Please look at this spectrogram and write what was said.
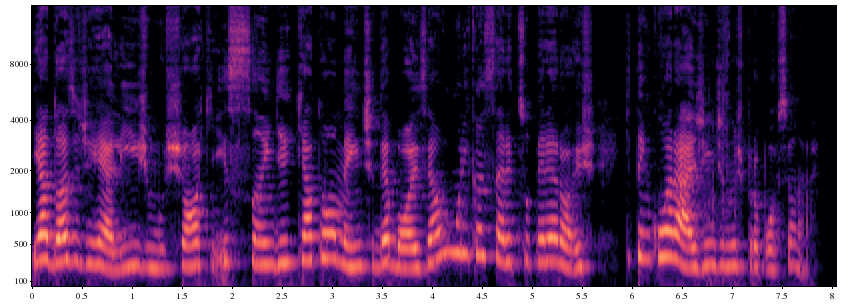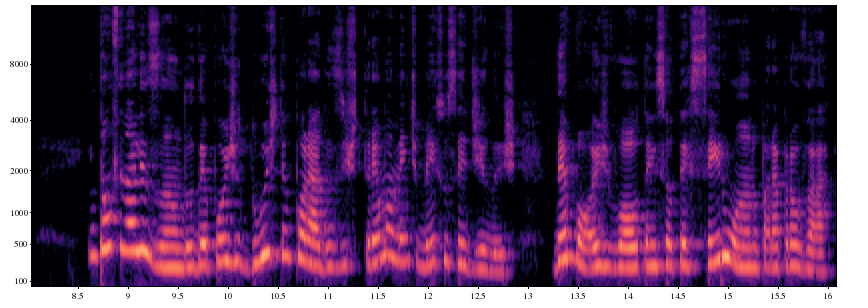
e a dose de realismo, choque e sangue que atualmente The Boys é a única série de super-heróis que tem coragem de nos proporcionar. Então, finalizando, depois de duas temporadas extremamente bem-sucedidas, The Boys volta em seu terceiro ano para provar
